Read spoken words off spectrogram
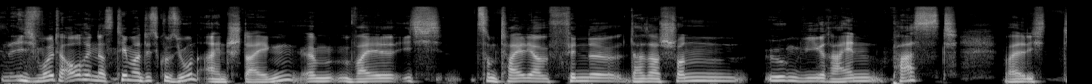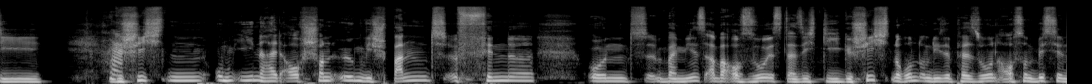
ich wollte auch in das Thema Diskussion einsteigen, ähm, weil ich zum Teil ja finde, dass er schon irgendwie reinpasst, weil ich die Ha. Geschichten um ihn halt auch schon irgendwie spannend finde. Und bei mir ist aber auch so ist, dass ich die Geschichten rund um diese Person auch so ein bisschen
